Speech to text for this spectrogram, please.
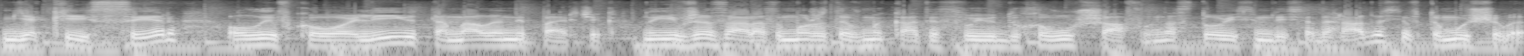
м'який сир, оливкову олію та мелений перчик. Ну і вже зараз можете вмикати свою духову шафу на 180 градусів, тому що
